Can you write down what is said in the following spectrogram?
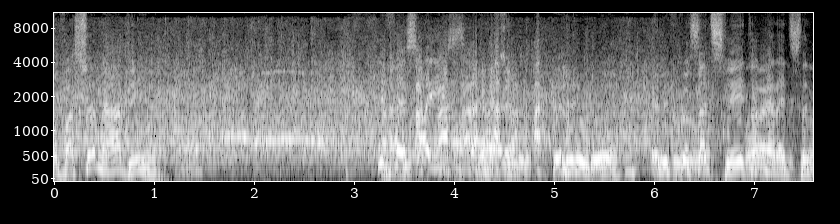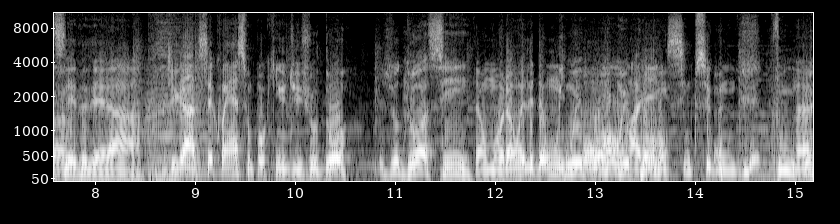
Ovacionado, hein? E foi só isso. Ele durou. Ele ficou satisfeito. Olha a cara de satisfeito dele. Ah. Digado, você conhece um pouquinho de judô? Judô, sim. Então, o Mourão, ele deu um, um ipom, um aí em 5 segundos. né?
